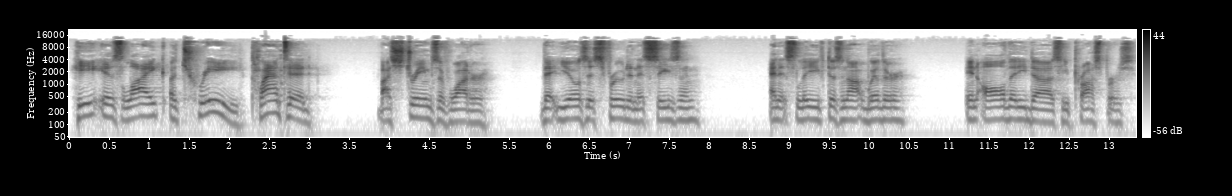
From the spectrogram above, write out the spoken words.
He is like a tree planted by streams of water that yields its fruit in its season, and its leaf does not wither. In all that he does, he prospers.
